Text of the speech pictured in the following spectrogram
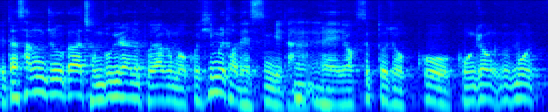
일단 상주가 전북이라는 보약을 먹고 힘을 더 냈습니다. 음, 네, 역습도 좋고 공격 뭐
